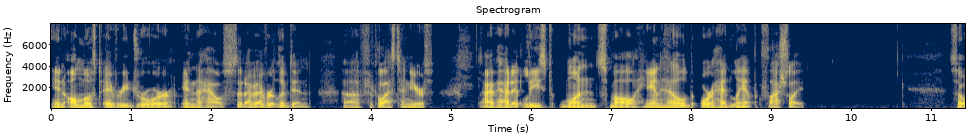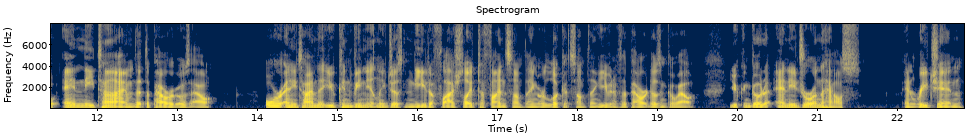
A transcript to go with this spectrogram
in almost every drawer in the house that I've ever lived in uh, for the last ten years. I've had at least one small handheld or headlamp flashlight. So anytime that the power goes out, or anytime that you conveniently just need a flashlight to find something or look at something, even if the power doesn't go out, you can go to any drawer in the house and reach in,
